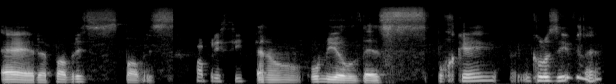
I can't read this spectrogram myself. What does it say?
Era pobres, pobres. Pobrecito. eram humildes. Porque, inclusive, né?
